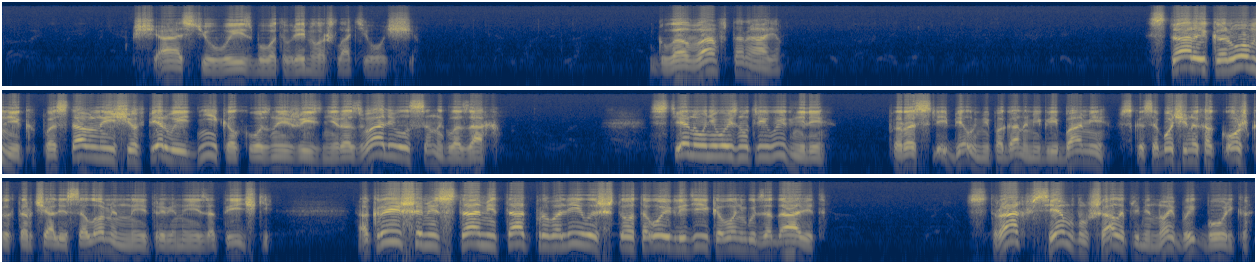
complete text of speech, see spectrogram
К счастью, в избу в это время вошла теща. Глава вторая. Старый коровник, поставленный еще в первые дни колхозной жизни, разваливался на глазах. Стены у него изнутри выгнили, проросли белыми погаными грибами, в скособоченных окошках торчали соломенные травяные затычки, а крыша местами так провалилась, что того и гляди, кого-нибудь задавит. Страх всем внушал и племенной бык Борька.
